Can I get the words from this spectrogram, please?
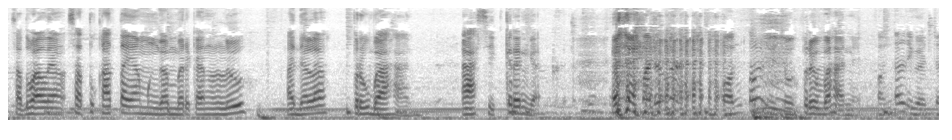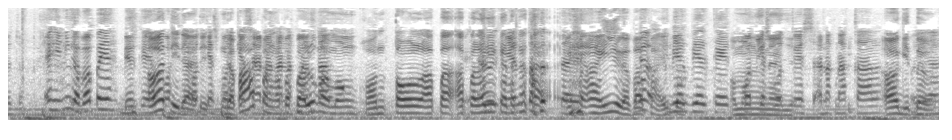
Satu hal yang satu kata yang menggambarkan lu adalah perubahan. Asik, keren gak? Padahal kontol gitu. perubahan ya. Kontol juga cocok. Eh, ini enggak apa-apa ya? Biar kayak Oh tidak, podcast- tidak podcast apa-apa, nggak apa-apa lu ngomong kontol apa apalagi Eh, kata-kata. ngentot, ya. Ah, iya gak apa-apa Nggak, itu. Biar biar kayak Omongin podcast aja. podcast anak nakal. Oh gitu. iya.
